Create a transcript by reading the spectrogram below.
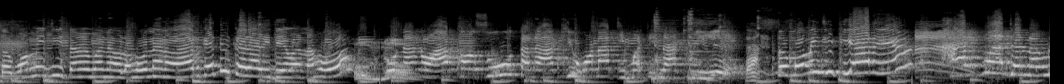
તો મમ્મીજી તમે મને ઓલો હોનાનો હાર ક્યાંથી કરાવી દેવાના હો? હોનાનો હાર તો શું? તને આખી હોનાથી મટી નાખવી તો મમ્મીજી ક્યારે? હાથમાં જન્મ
